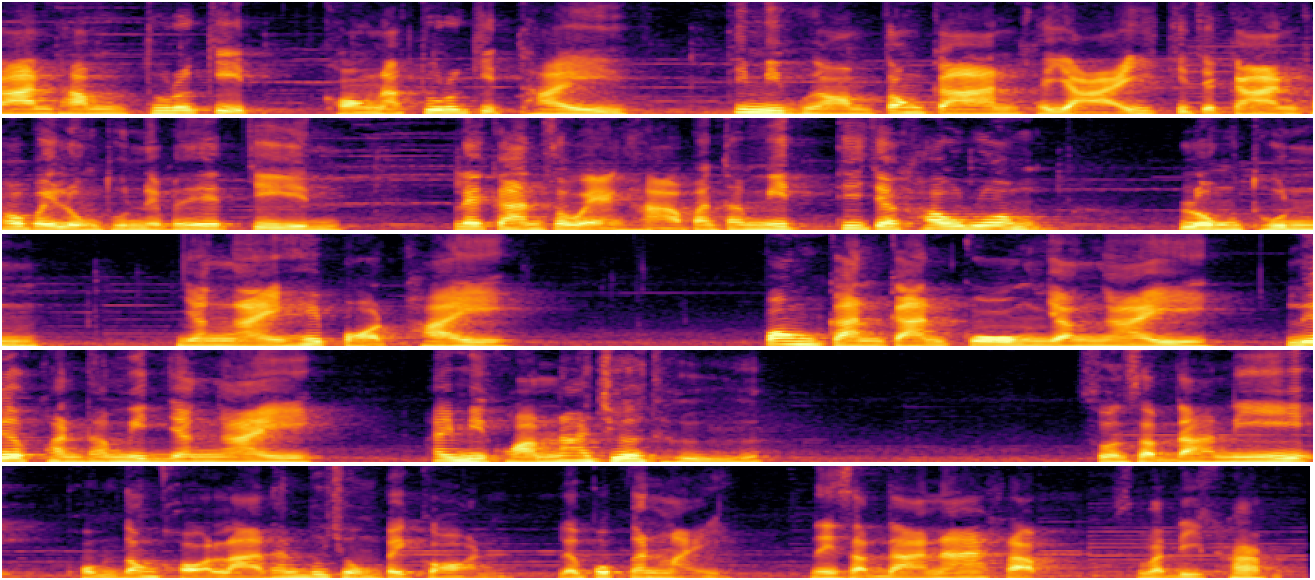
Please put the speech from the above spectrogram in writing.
การทำธุรกิจของนักธุรกิจไทย ที่มีความต้องการขยายกิจการเข้าไปลงทุนในประเทศจีน และการแสวงหาพันธมิตรที่จะเข้าร่วมลงทุนยังไงให้ปลอดภัย ป้องกันการโกงยังไง เลือกพันธมิตรยังไง ให้มีความน่าเชื่อถือ ส่วนสัปดาห์นี้ผมต้องขอลาท่านผู้ชมไปก่อน แล้วพบกันใหม่ในสัปดาห์หน้าครับ สวัสดีครับ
